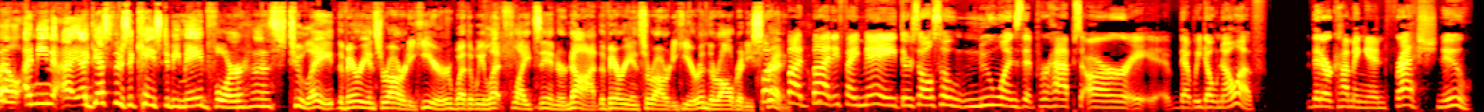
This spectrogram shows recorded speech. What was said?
Well, I mean, I, I guess there's a case to be made for uh, it's too late. The variants are already here, whether we let flights in or not. The variants are already here and they're already spreading. But, but but if I may, there's also new ones that perhaps are eh, that we don't know of that are coming in fresh, new,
